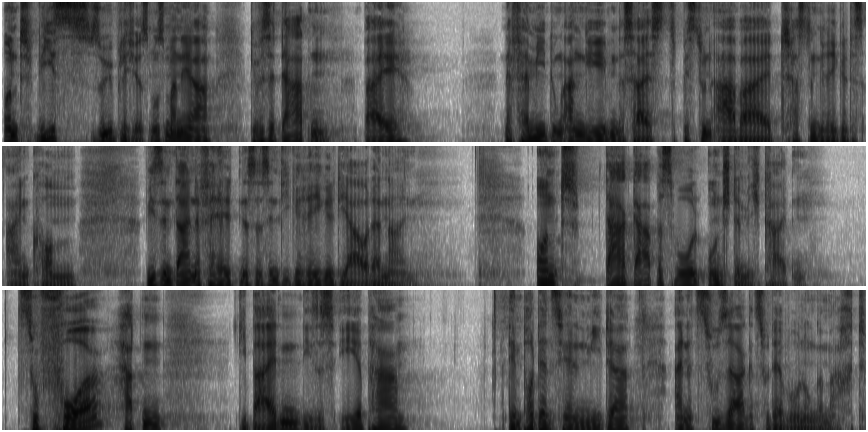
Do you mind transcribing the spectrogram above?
Und wie es so üblich ist, muss man ja gewisse Daten bei einer Vermietung angeben. Das heißt, bist du in Arbeit, hast du ein geregeltes Einkommen, wie sind deine Verhältnisse, sind die geregelt, ja oder nein? Und da gab es wohl Unstimmigkeiten. Zuvor hatten die beiden, dieses Ehepaar, dem potenziellen Mieter eine Zusage zu der Wohnung gemacht.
